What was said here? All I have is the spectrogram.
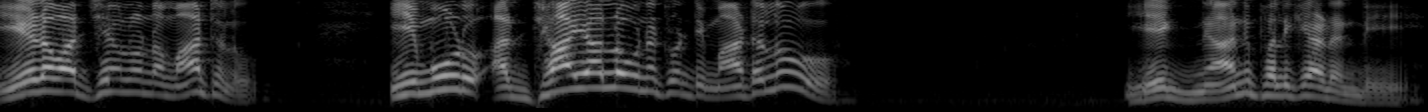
ఏడవ అధ్యాయంలో ఉన్న మాటలు ఈ మూడు అధ్యాయాల్లో ఉన్నటువంటి మాటలు ఏ జ్ఞాని పలికాడండి?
